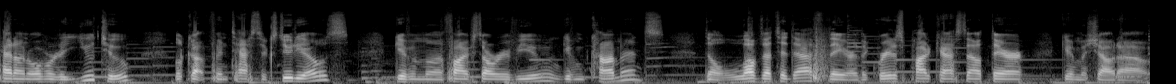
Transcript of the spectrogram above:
Head on over to YouTube. Look up Fantastic Studios. Give them a five star review and give them comments. They'll love that to death. They are the greatest podcast out there. Give them a shout out.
